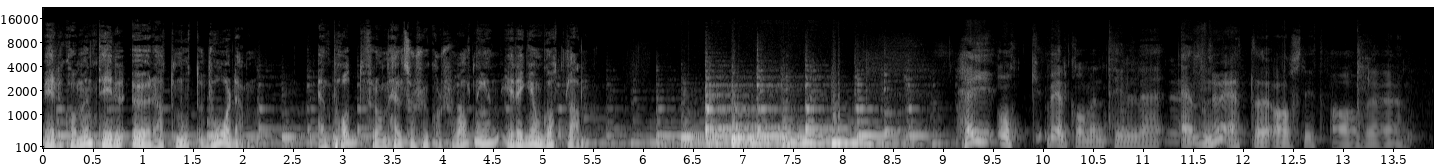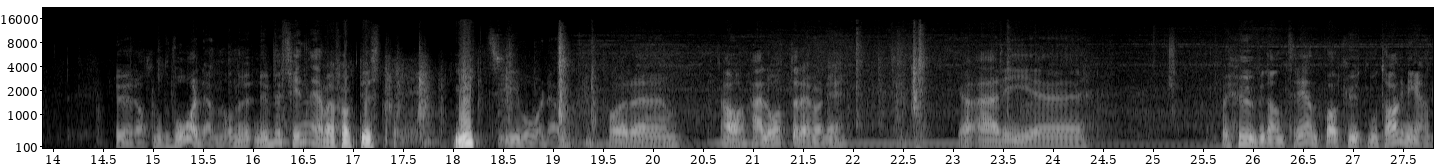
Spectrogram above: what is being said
Välkommen till Örat mot vården. En podd från Hälso och sjukvårdsförvaltningen i Region Gotland. Hej och välkommen till eh, ännu ett eh, avsnitt av eh, Örat mot vården. Och nu, nu befinner jag mig faktiskt mitt i vården. För ja, här låter det hörni. Jag är i på huvudentrén på akutmottagningen.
